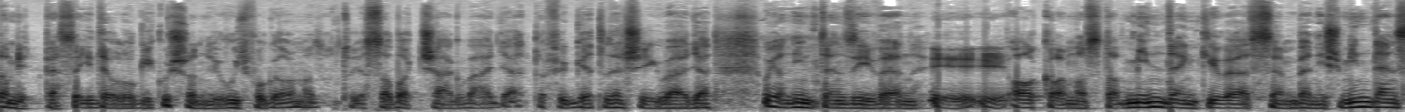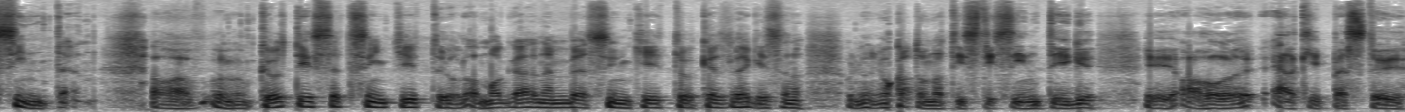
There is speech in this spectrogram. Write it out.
amit persze ideológikusan ő úgy fogalmazott, hogy a szabadságvágyát, a függetlenségvágyát olyan intenzíven alkalmazta mindenkivel szemben és minden szinten. A költészet szintjétől, a magánember szintjétől kezdve egészen a, a katonatiszti szintig, ahol elképesztő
